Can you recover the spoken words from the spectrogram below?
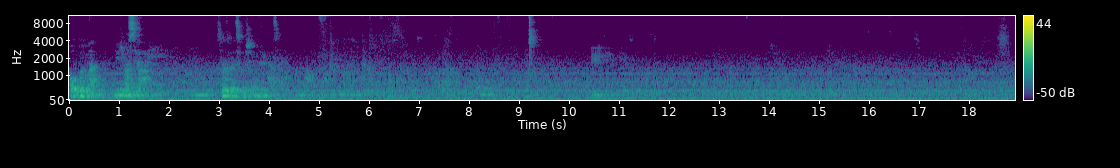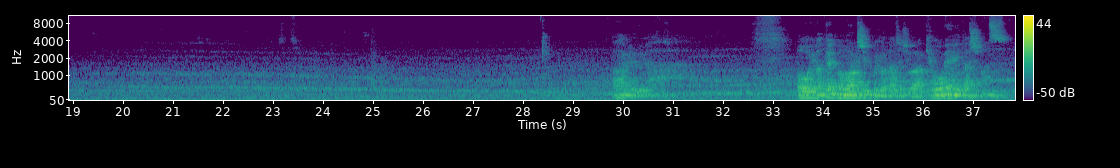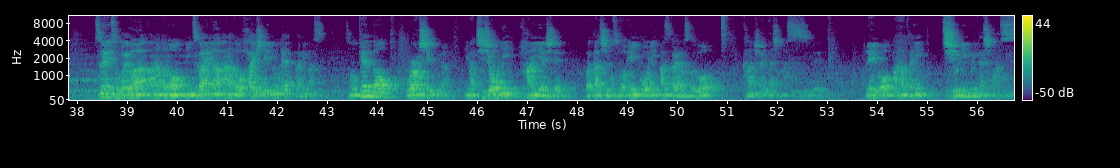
置くことができますように。それぞれ少しお願い。共鳴いたします常にそこではあなたの見つかりがあなたを拝しているのでありますその天のワーシップが今地上に反映して私もその栄光に預かれますことを感謝いたします。霊をあなたにチューニングいたします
